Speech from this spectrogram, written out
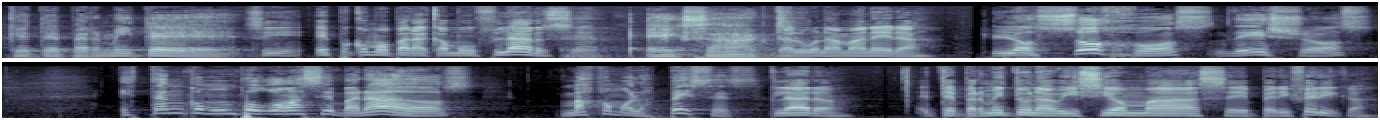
Que te permite... Sí, es como para camuflarse. Exacto. De alguna manera. Los ojos de ellos están como un poco más separados, más como los peces. Claro, te permite una visión más eh, periférica.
